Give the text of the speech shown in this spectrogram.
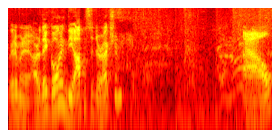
Wait a minute, are they going the opposite direction? Ow.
